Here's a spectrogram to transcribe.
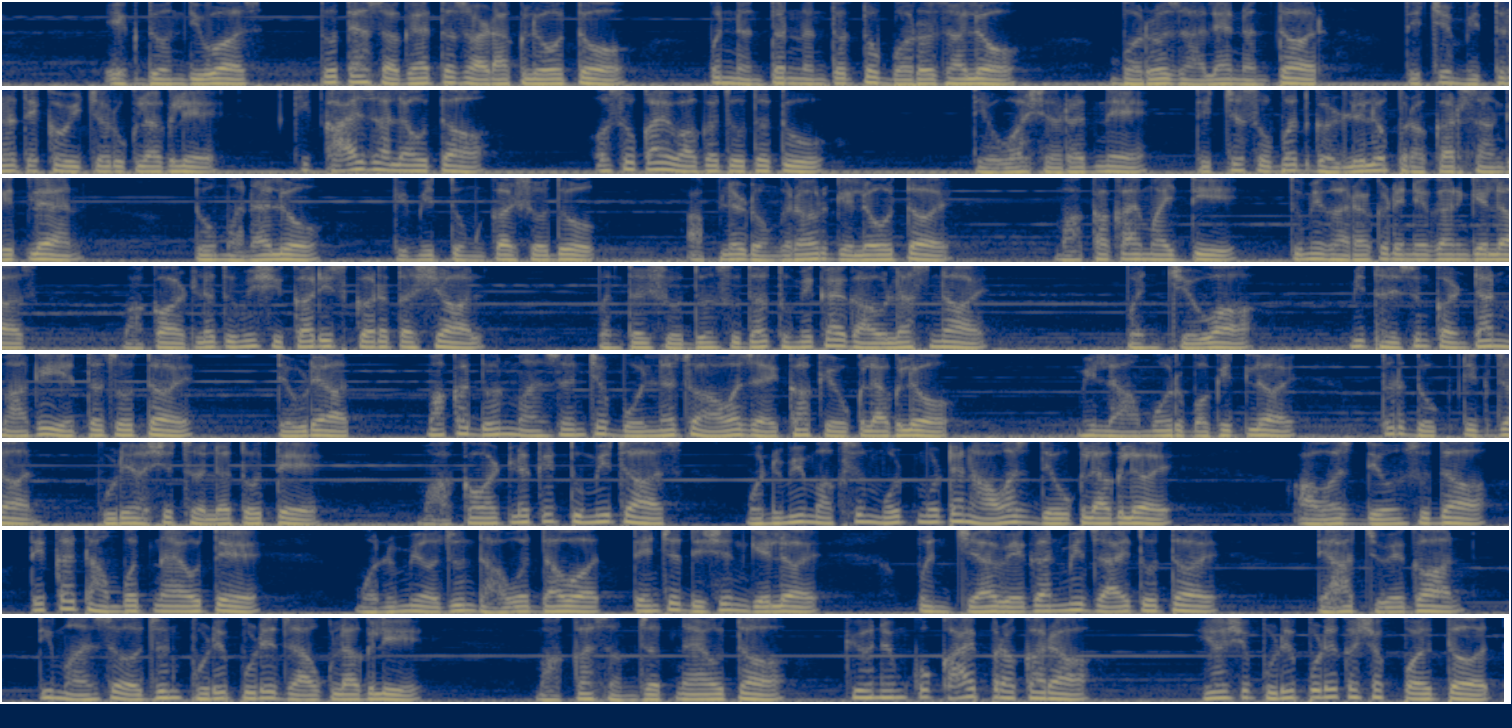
एक दोन दिवस तो त्या सगळ्यातच अडकलो होतो पण नंतर नंतर तो बरो झालो. बरो झाल्यानंतर त्याचे मित्र त्याका विचारूक लागले की काय झाला होता? असं काय वागत होतं तू? तेव्हा शरदने त्याच्यासोबत घडलेलो प्रकार सांगितल्यान तो म्हणालो की मी तुमका शोधूक आपल्या डोंगरावर गेलो होतोय. माका काय माहिती? तुम्ही घराकडे निघान गेलास. माका वाटलं तुम्ही शिकारीच करत असाल. पण ते शोधून सुद्धा तुम्ही काय गावलास नाही पण जेव्हा मी थैसून कंटान मागे येतच होतोय तेवढ्यात माका दोन माणसांच्या बोलण्याचो आवाज ऐकाक येऊक लागलो. मी लांबवर बघितलंय तर दोग तिग जण पुढे असे चलत होते. माका वाटलं की तुम्हीच आस म्हणून मी मागसून मोठमोठ्यान आवाज देऊक लागलोय. आवाज देऊन सुद्धा ते काय थांबत नाही होते. म्हणून मी अजून धावत धावत त्यांच्या दिशेने आहे पण ज्या वेगान मी जायत होतोय त्याच वेगान ती माणसं अजून पुढे पुढे जाऊक लागली. माका समजत नाही होतं की नेमकं नेमको काय प्रकार हे? असे पुढे पुढे कशाक पळतात?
